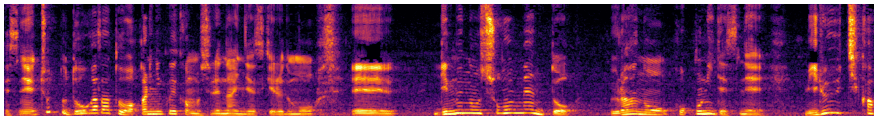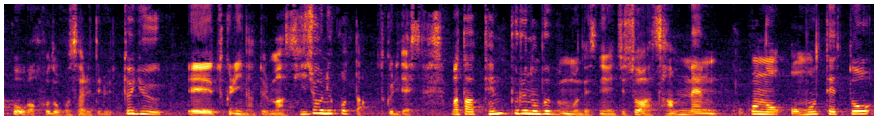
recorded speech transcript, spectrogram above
ですね。ちょっと動画だと分かりにくいかもしれないんですけれども、えー、リムの正面と裏のここにですねミル打ち加工が施されているという、えー、作りになっております。非常に凝った作りです。またテンプルの部分もですね実は3面ここの表と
